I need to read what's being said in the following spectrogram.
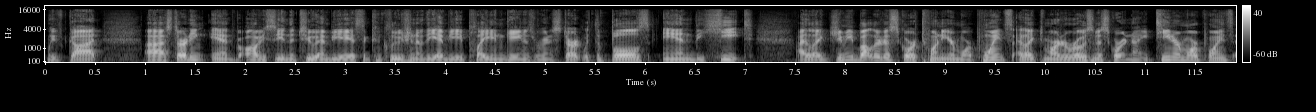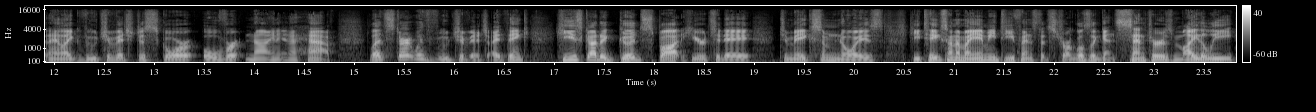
We've got uh, starting and obviously in the two NBA, it's the conclusion of the NBA play-in games. We're going to start with the Bulls and the Heat. I like Jimmy Butler to score 20 or more points. I like DeMar DeRozan to score 19 or more points, and I like Vucevic to score over nine and a half. Let's start with Vucevic. I think he's got a good spot here today to make some noise. He takes on a Miami defense that struggles against centers mightily.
